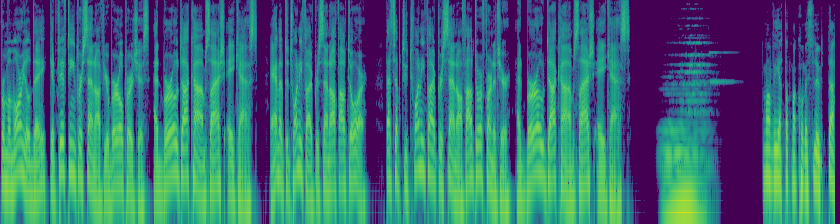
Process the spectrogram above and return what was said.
For Memorial Day, get 15% off your Burrow purchase at burrow.com slash ACAST and up to 25% off outdoor. That's up to 25% off outdoor furniture at burrow.com slash ACAST. man vet att man kommer sluta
